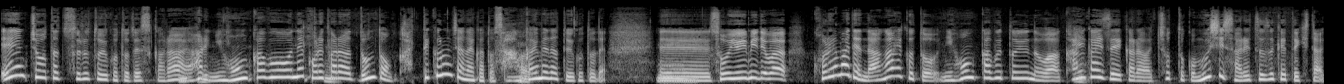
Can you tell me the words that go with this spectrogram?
円調達するということですから、やはり日本株をね、これからどんどん買ってくるんじゃないかと、3回目だということで、はい、えー、そういう意味では、これまで長いこと、日本株というのは、海外勢からはちょっとこう無視され続けてきた、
